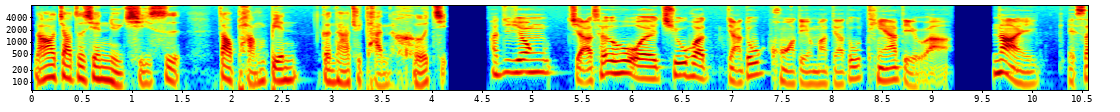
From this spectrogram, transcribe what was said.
然后叫这些女骑士到旁边跟他去谈和解。啊，这种假车祸的手法，定都看到嘛，定都听到啊，那会使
